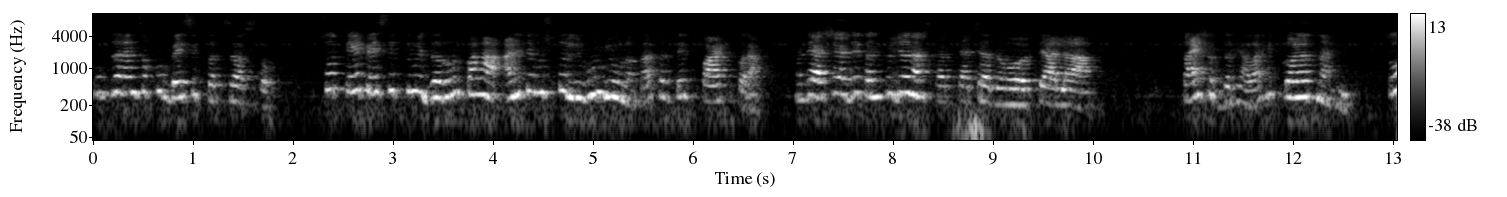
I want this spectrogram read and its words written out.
खूप जणांचं खूप बेसिक कच्चं असतं. सो ते बेसिक तुम्ही जरूर पहा आणि ते नुसतं लिहून घेऊ नका तर ते पाठ करा. म्हणजे असे जे कन्फ्युजन असतात त्याच्याजवळ त्याला काय शब्द घ्यावा हे कळत नाही. सो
